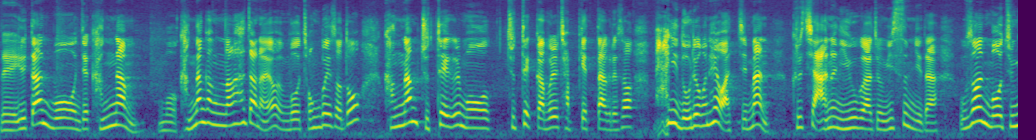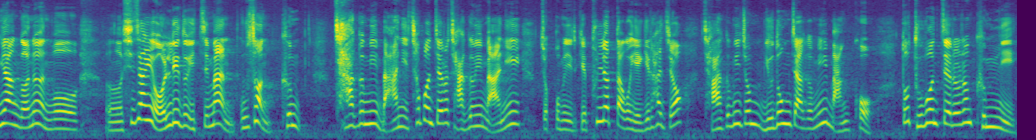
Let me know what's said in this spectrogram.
네, 일단 뭐 이제 강남 뭐 강남 강남 하잖아요. 뭐 정부에서도 강남 주택을 뭐 주택값을 잡겠다 그래서 많이 노력은 해 왔지만 그렇지 않은 이유가 좀 있습니다. 우선 뭐 중요한 거는 뭐 어, 시장의 원리도 있지만 우선 금 자금이 많이 첫 번째로 자금이 많이 조금 이렇게 풀렸다고 얘기를 하죠. 자금이 좀 유동 자금이 많고 또 두 번째로는 금리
